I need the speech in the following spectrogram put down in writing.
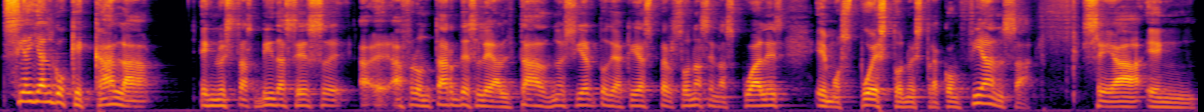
Si hay algo que cala en nuestras vidas es eh, eh, afrontar deslealtad, ¿no es cierto?, de aquellas personas en las cuales hemos puesto nuestra confianza, sea en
